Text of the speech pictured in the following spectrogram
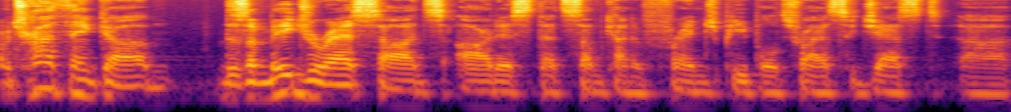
I'm trying to think. Um, there's a major Renaissance artist that some kind of fringe people try to suggest uh,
